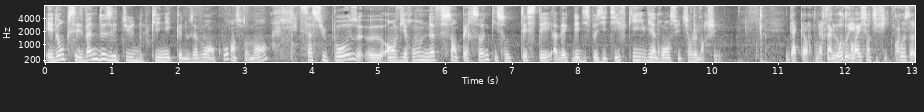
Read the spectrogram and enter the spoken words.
Et donc ces 22 études cliniques que nous avons en cours en ce moment, ça suppose euh, environ 900 personnes qui sont testées avec des dispositifs qui viendront ensuite sur le marché. D'accord, merci c'est un gros beaucoup. Travail scientifique. voilà.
